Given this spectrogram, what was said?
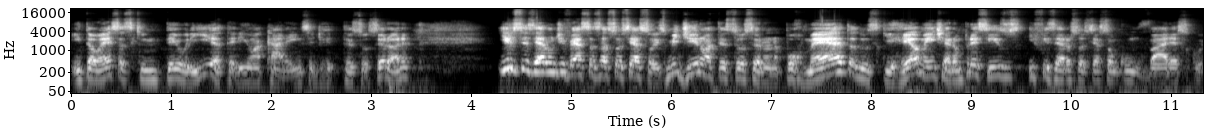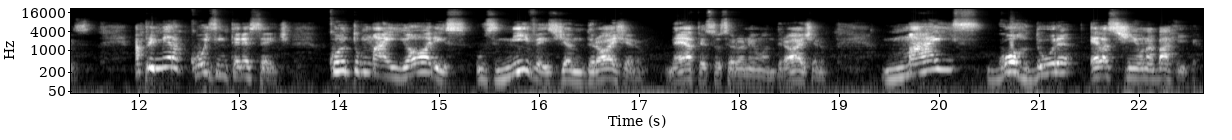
então essas que em teoria teriam a carência de testosterona, e eles fizeram diversas associações, mediram a testosterona por métodos que realmente eram precisos e fizeram associação com várias coisas. A primeira coisa interessante, quanto maiores os níveis de andrógeno, né, a testosterona é um andrógeno, mais gordura elas tinham na barriga.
